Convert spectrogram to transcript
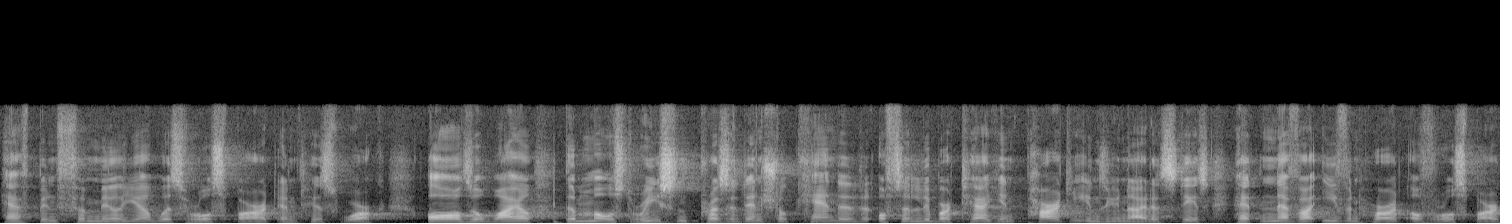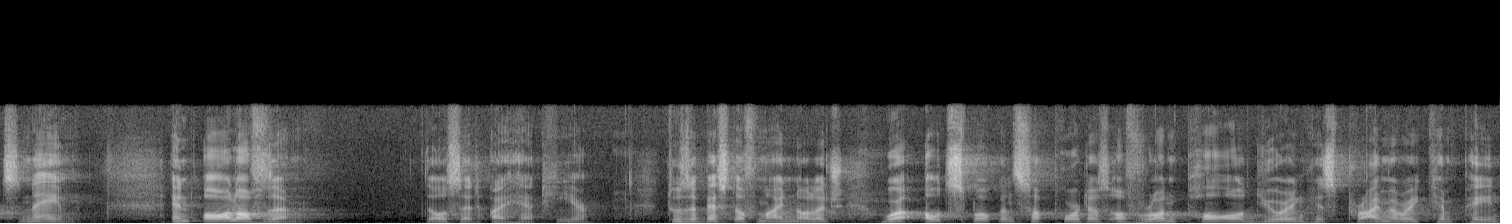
have been familiar with Rothbard and his work. All the while, the most recent presidential candidate of the Libertarian Party in the United States had never even heard of Rothbard's name. And all of them, those that I had here, to the best of my knowledge, were outspoken supporters of Ron Paul during his primary campaign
